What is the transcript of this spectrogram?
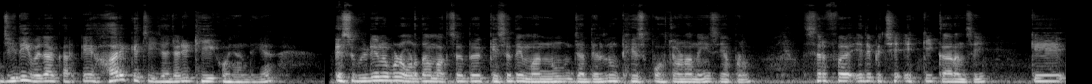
ਜਿਹਦੀ ਵਜ੍ਹਾ ਕਰਕੇ ਹਰ ਇੱਕ ਚੀਜ਼ ਹੈ ਜਿਹੜੀ ਠੀਕ ਹੋ ਜਾਂਦੀ ਹੈ। ਇਸ ਵੀਡੀਓ ਨੂੰ ਬਣਾਉਣ ਦਾ ਮਕਸਦ ਕਿਸੇ ਦੇ ਮਨ ਨੂੰ ਜਾਂ ਦਿਲ ਨੂੰ ਠੇਸ ਪਹੁੰਚਾਉਣਾ ਨਹੀਂ ਸੀ ਆਪਣਾ। ਸਿਰਫ ਇਹਦੇ ਪਿੱਛੇ ਇੱਕ ਹੀ ਕਾਰਨ ਸੀ ਕਿ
